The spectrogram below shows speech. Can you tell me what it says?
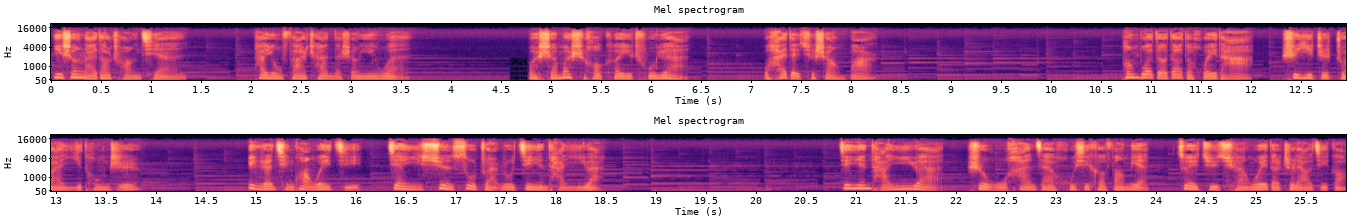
医生来到床前，他用发颤的声音问：“我什么时候可以出院？我还得去上班。”彭博得到的回答是一纸转移通知：病人情况危急，建议迅速转入金银潭医院。金银潭医院是武汉在呼吸科方面最具权威的治疗机构。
